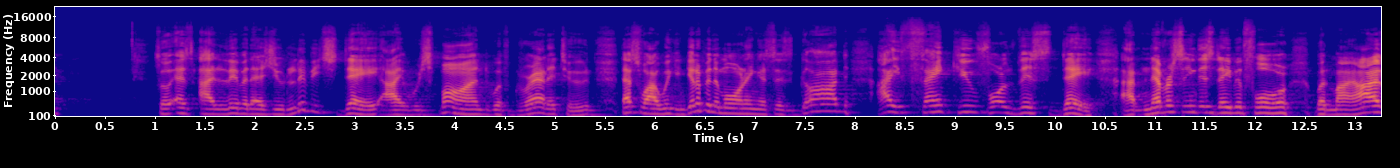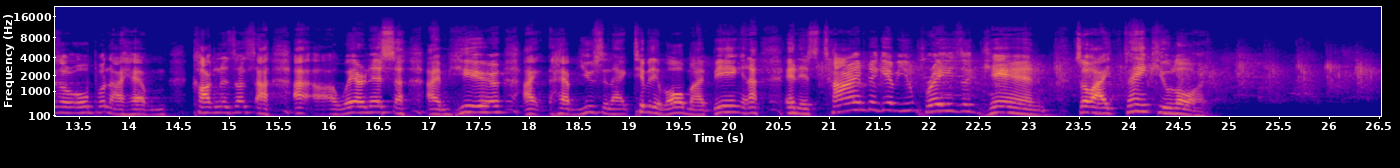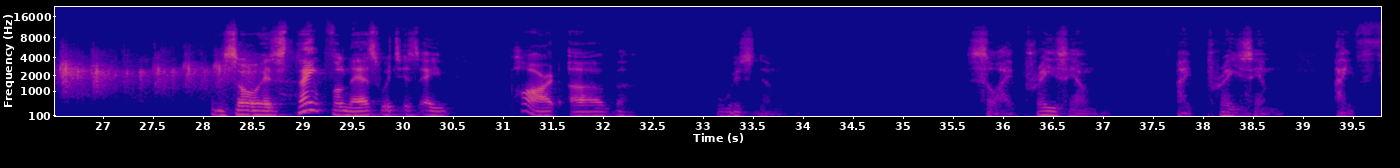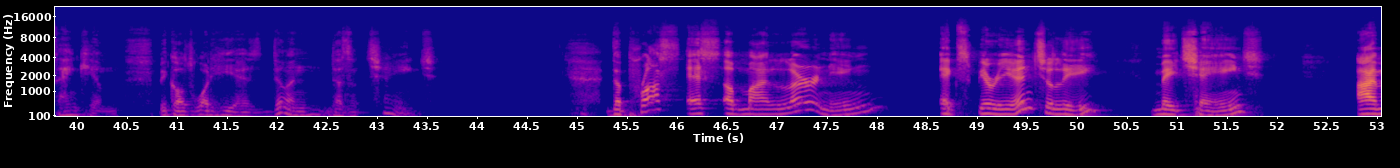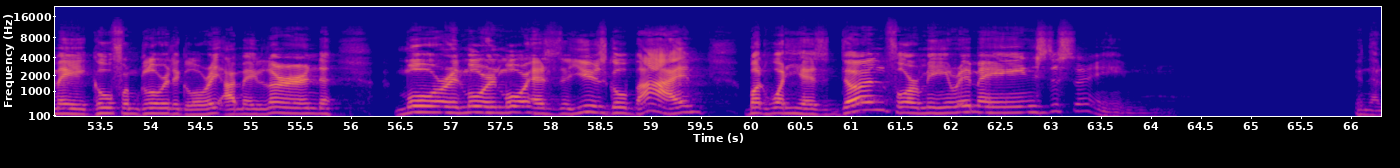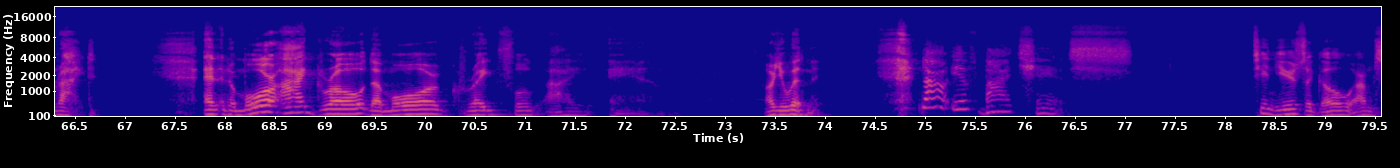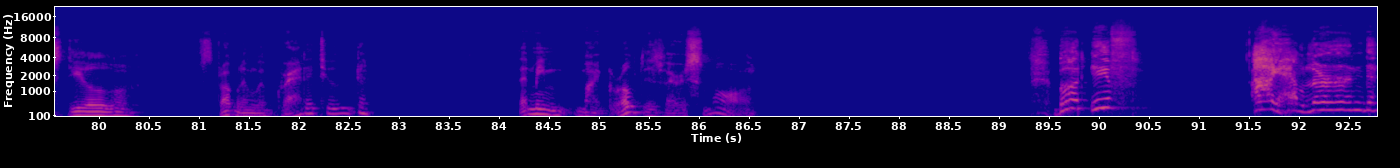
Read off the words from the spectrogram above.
So as I live it, as you live each day, I respond with gratitude. That's why we can get up in the morning and says, God, I thank you for this day. I've never seen this day before, but my eyes are open. I have cognizance, I, I, awareness. I'm here. I have use and activity of all my being, and, I, and it's time to give you praise again. So I thank you, Lord. And so it's thankfulness, which is a part of wisdom. So I praise him. I praise him. I thank him because what he has done doesn't change. The process of my learning experientially may change. I may go from glory to glory. I may learn more and more and more as the years go by but what he has done for me remains the same. Isn't that right? And the more I grow, the more grateful I am. Are you with me? Now, if by chance, 10 years ago, I'm still struggling with gratitude, that means my growth is very small. But if I have learned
